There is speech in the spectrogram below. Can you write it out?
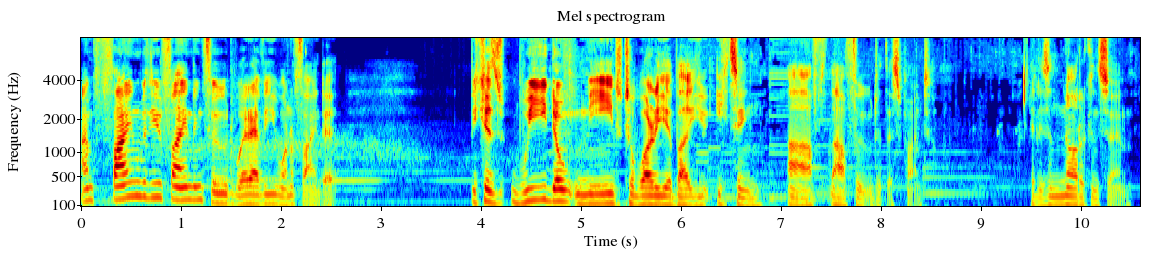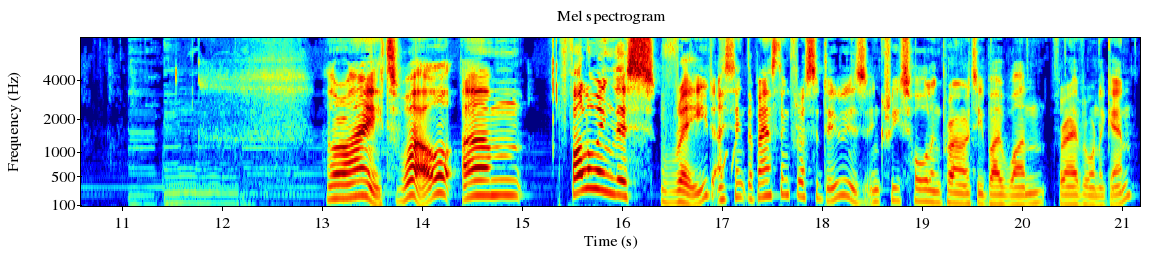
I'm fine with you finding food wherever you want to find it. Because we don't need to worry about you eating our, our food at this point. It is not a concern. Alright, well, um, following this raid, I think the best thing for us to do is increase hauling priority by one for everyone again.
